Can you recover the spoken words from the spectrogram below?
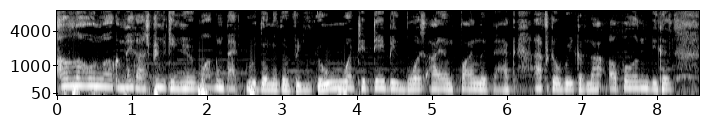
Hello and welcome, hey guys, Premic Game here, welcome back with another video, and today big boys, I am finally back after a week of not uploading because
